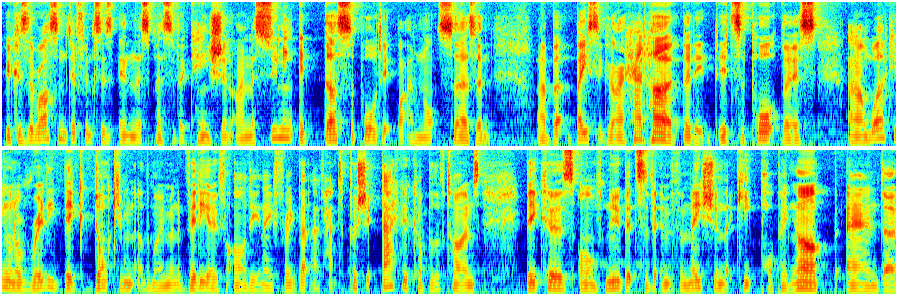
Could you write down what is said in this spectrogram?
because there are some differences in the specification. I'm assuming it does support it, but I'm not certain. Uh, but basically, I had heard that it did support this, and I'm working on a really big document at the moment, a video for RDNA 3, but I've had to push it back a couple of times because of new bits of information that keep popping up, and uh,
